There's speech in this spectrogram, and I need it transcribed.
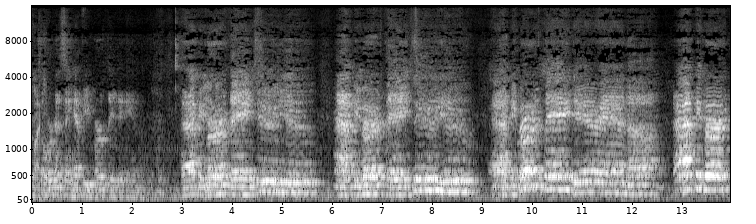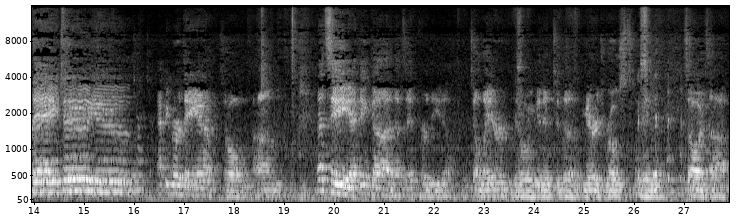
watching. So we're going to sing happy birthday to Anna. Happy birthday to you. Happy birthday to you. Happy birthday, dear Anna. Happy birthday to you. Happy birthday, Anna. So, um, let's see. I think uh, that's it for the uh, until later. You know, when we get into the marriage roast. And, uh, so it's uh,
